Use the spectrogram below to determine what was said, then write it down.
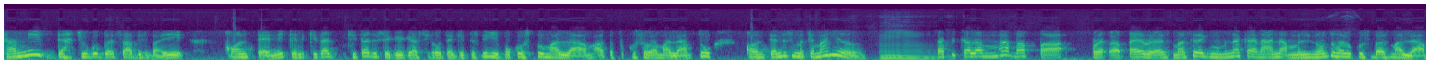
kami dah cuba berhabis baik. Konten ni kita kita ada segregasi konten kita sendiri pukul 10 malam atau pukul 9 malam tu konten dia semacam mana. Hmm. Tapi kalau mak bapak uh, parents masih lagi membenarkan anak-anak menonton sampai pukul 11 malam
